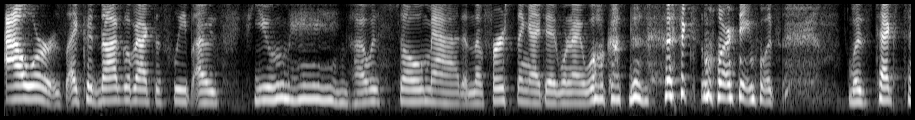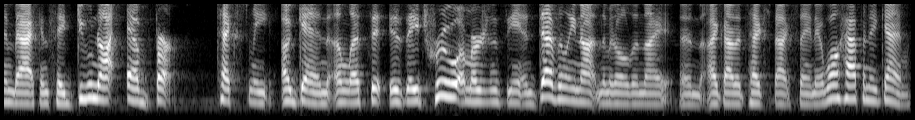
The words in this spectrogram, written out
hours. I could not go back to sleep. I was fuming. I was so mad. And the first thing I did when I woke up the next morning was was text him back and say, "Do not ever text me again unless it is a true emergency and definitely not in the middle of the night." And I got a text back saying, "It won't happen again."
